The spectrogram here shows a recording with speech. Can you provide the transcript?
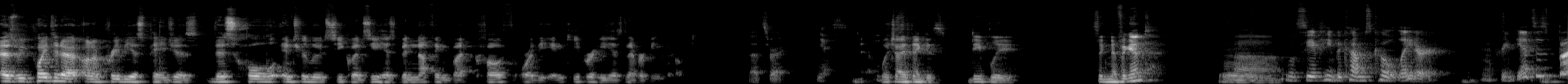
as we pointed out on our previous pages, this whole interlude sequence, he has been nothing but Kvothe or the innkeeper. He has never been Kote. That's right. Yes. Yeah, which I think is deeply significant. Mm. Uh, We'll see if he becomes Kote later after he gets his butt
